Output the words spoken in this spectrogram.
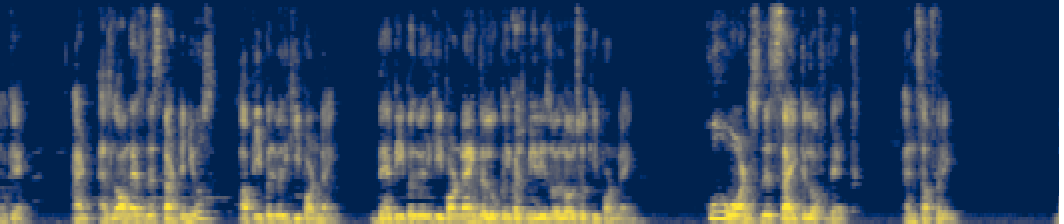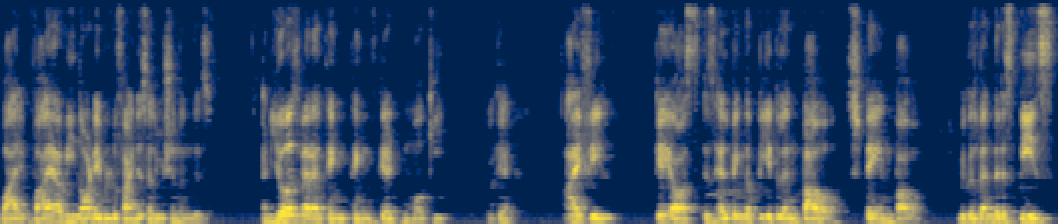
Okay? And as long as this continues, our people will keep on dying. Their people will keep on dying. The local Kashmiris will also keep on dying. Who wants this cycle of death and suffering? Why? Why are we not able to find a solution in this? And here's where I think things get murky. Okay. I feel chaos is helping the people in power stay in power. Because when there is peace,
